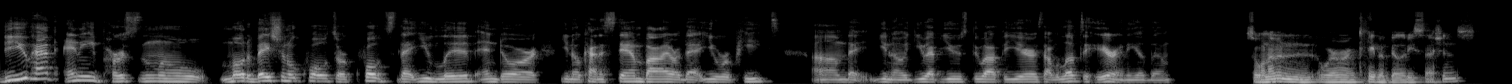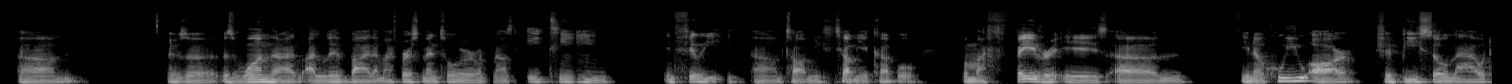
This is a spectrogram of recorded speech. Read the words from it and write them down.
Do you have any personal motivational quotes or quotes that you live and or you know kind of stand by or that you repeat um, that you know you have used throughout the years? I would love to hear any of them. So when I'm in, we're in capability sessions. Um, there's a there's one that I, I live by that my first mentor when I was 18 in Philly um, taught me taught me a couple. But my favorite is um, you know, who you are should be so loud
